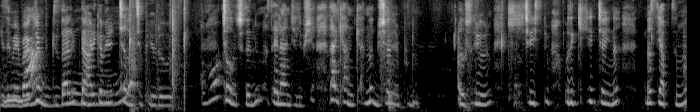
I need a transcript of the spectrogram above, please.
Herkese merhaba arkadaşlar. Bu güzellikle harika bir challenge yapıyoruz. Challenge denilmez eğlenceli bir şey. Ben kendi kendime bir şeyler yapıyordum. Gösteriyorum. Kekik çayı istiyorum. Burada kekik çayını nasıl yaptığımı,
